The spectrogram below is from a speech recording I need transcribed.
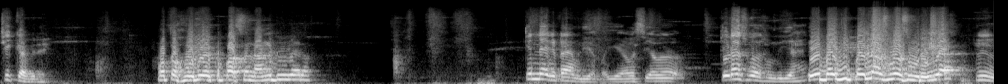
ਠੀਕ ਆ ਵੀਰੇ। ਉਹ ਤਾਂ ਹੋ ਜਾਓ ਇੱਕ ਪਾਸੇ ਲੰਘ ਜੂ ਯਾਰ। ਕਿੰਨੇ ਕ ਟਾਈਮ ਦੀ ਆ ਬਾਈ ਇਹ ਅਸੀਂ ਕਿਹੜਾ ਸੂਆ ਸੁੰਦੀ ਆ ਇਹ? ਇਹ ਬਾਈ ਜੀ ਪਹਿਲਾ ਸੂਆ ਸੂ ਰਹੀ ਆ। ਹੂੰ।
